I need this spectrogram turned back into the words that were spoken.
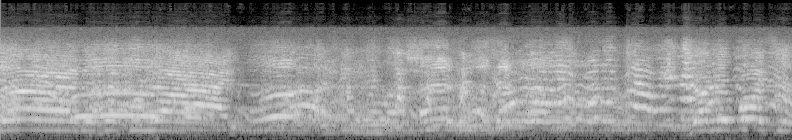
Я, не затуляй! Я не бачив.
